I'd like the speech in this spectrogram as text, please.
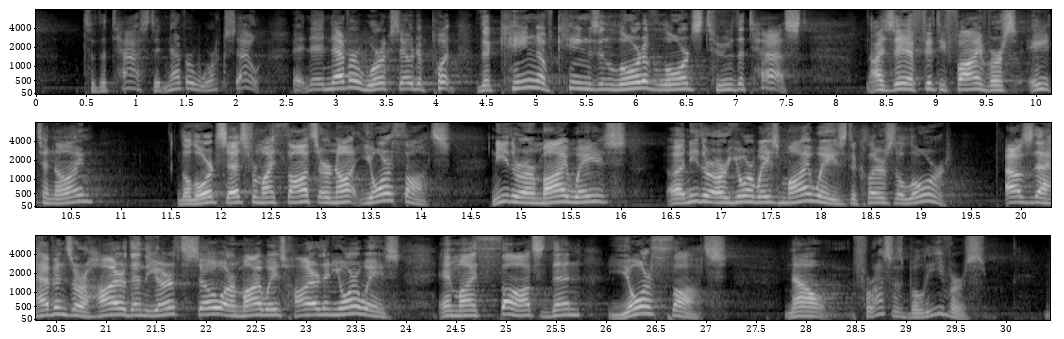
to the test. It never works out. It, never works out to put the King of Kings and Lord of Lords to the test. Isaiah 55, verse 8 to 9. The Lord says, For my thoughts are not your thoughts, neither are my ways, uh, neither are your ways my ways, declares the Lord. As the heavens are higher than the earth, so are my ways higher than your ways, and my thoughts than your thoughts. Now, for us as believers,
